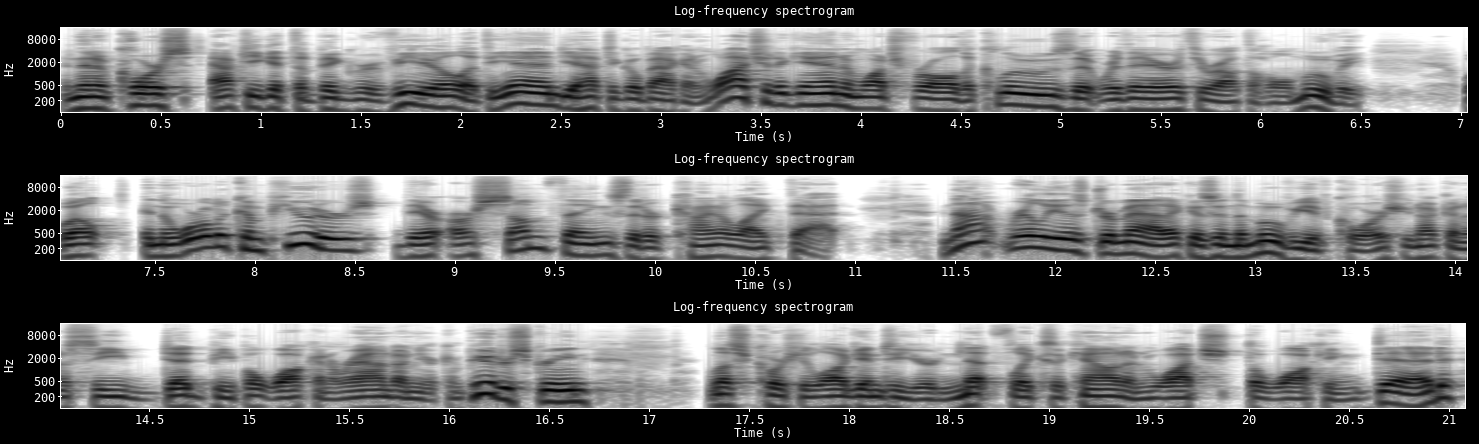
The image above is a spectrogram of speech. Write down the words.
And then, of course, after you get the big reveal at the end, you have to go back and watch it again and watch for all the clues that were there throughout the whole movie. Well, in the world of computers, there are some things that are kind of like that. Not really as dramatic as in the movie, of course. You're not going to see dead people walking around on your computer screen, unless, of course, you log into your Netflix account and watch The Walking Dead.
